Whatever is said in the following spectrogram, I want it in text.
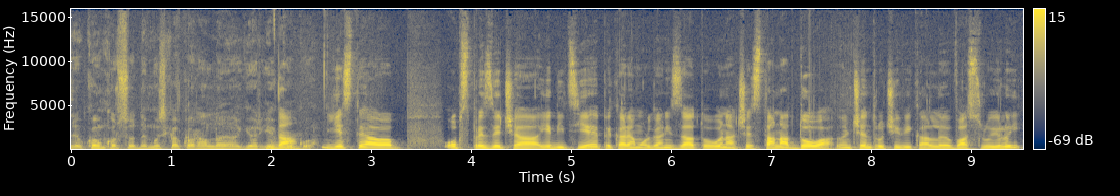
uh, concursul de muzică corală Gheorghe da, Cucu. Este a 18-a ediție pe care am organizat-o în acest an, a doua în Centrul Civic al Vasluiului,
